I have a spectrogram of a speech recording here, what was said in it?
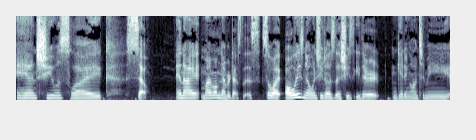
and she was like, So, and I, my mom never does this. So I always know when she does this, she's either getting on to me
